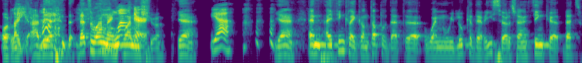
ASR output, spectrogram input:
or like at the, that's one one issue. Yeah. Yeah. yeah and i think like on top of that uh, when we look at the research i think uh, that's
